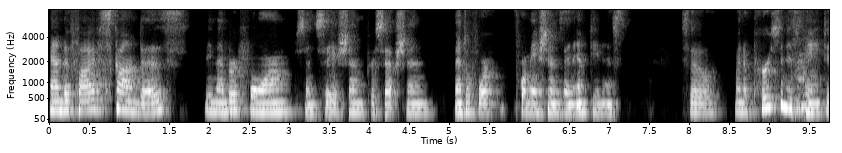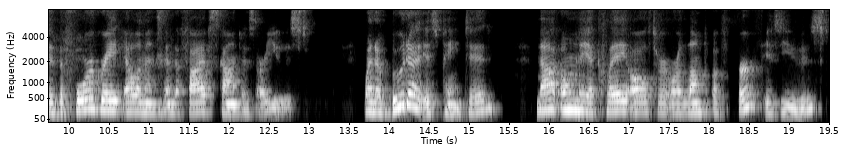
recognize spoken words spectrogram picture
and the five skandhas remember form, sensation, perception, mental for- formations, and emptiness. So when a person is painted, the four great elements and the five skandhas are used. When a Buddha is painted, not only a clay altar or lump of earth is used,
